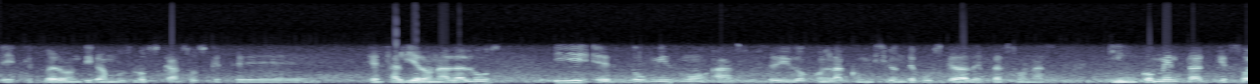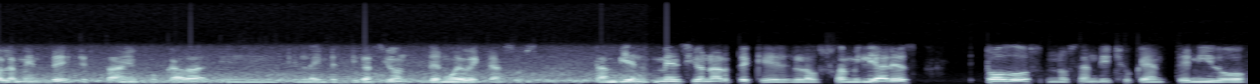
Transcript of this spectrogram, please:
eh, que fueron, digamos, los casos que, se, que salieron a la luz, y esto mismo ha sucedido con la Comisión de Búsqueda de Personas, quien comenta que solamente está enfocada en, la investigación de nueve casos. También mencionarte que los familiares, todos nos han dicho que han tenido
